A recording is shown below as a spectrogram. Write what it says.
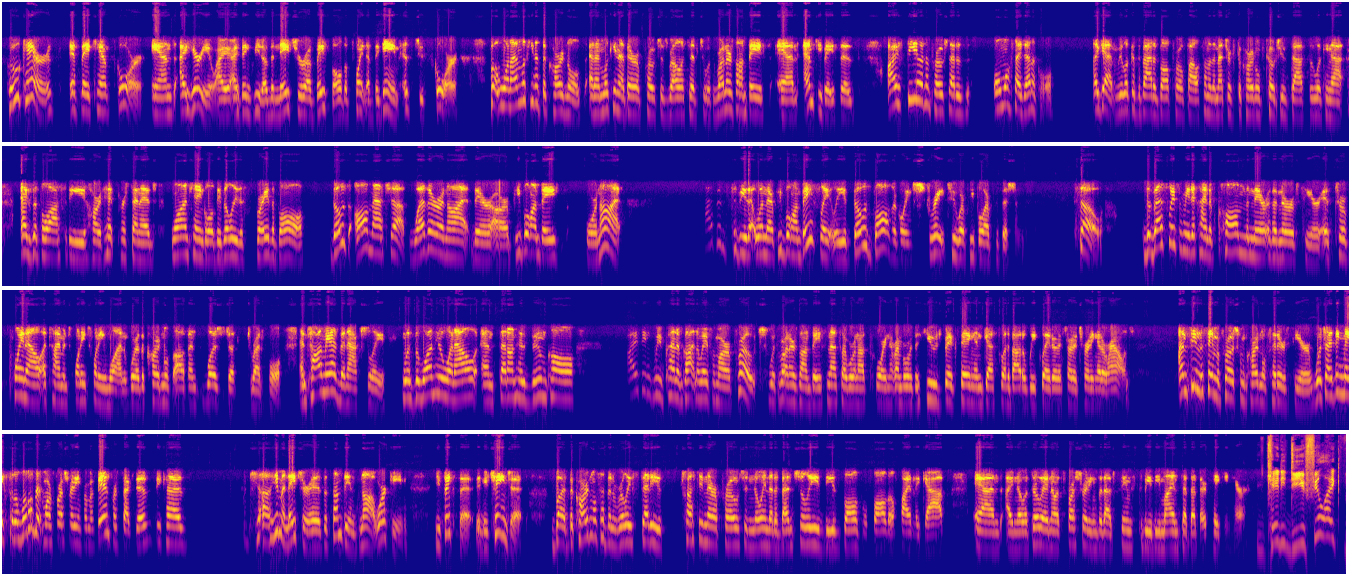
who cares if they can't score? And I hear you. I, I think, you know, the nature of baseball, the point of the game is to score. But when I'm looking at the Cardinals and I'm looking at their approaches relative to with runners on base and empty bases, I see an approach that is almost identical. Again, we look at the batted ball profile, some of the metrics the Cardinals coaching staff are looking at exit velocity, hard hit percentage, launch angle, the ability to spray the ball. Those all match up, whether or not there are people on base or not. Happens to be that when there are people on base lately, those balls are going straight to where people are positioned. So the best way for me to kind of calm the, ner- the nerves here is to point out a time in 2021 where the Cardinals offense was just dreadful. And Tommy Edman actually was the one who went out and said on his Zoom call, I think we've kind of gotten away from our approach with runners on base, and that's why we're not scoring. I remember it was a huge, big thing, and guess what? About a week later, they started turning it around. I'm seeing the same approach from Cardinals hitters here, which I think makes it a little bit more frustrating from a fan perspective because uh, human nature is if something's not working, you fix it and you change it. But the Cardinals have been really steady, trusting their approach and knowing that eventually these balls will fall, they'll find the gap. And I know it's early, I know it's frustrating, but that seems to be the mindset that they're taking here. Katie, do you feel like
